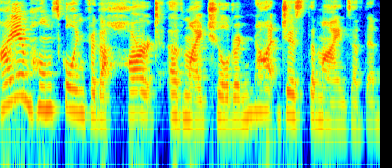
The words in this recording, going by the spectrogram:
I am homeschooling for the heart of my children, not just the minds of them.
